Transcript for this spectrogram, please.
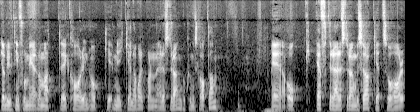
jag blivit informerad om att eh, Karin och eh, Mikael har varit på en restaurang på Kungsgatan. Eh, och efter det här restaurangbesöket så har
